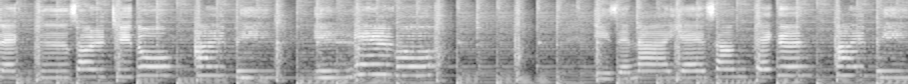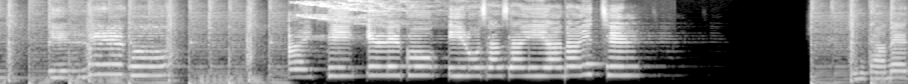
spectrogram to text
프로젝트 그 설치도 IP119 이제 나의 선택은 IP119 IP119 1544 2127 인터넷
